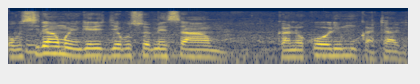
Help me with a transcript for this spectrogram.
obusiraamu engeri gye busomesaamu kano koolimu katale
